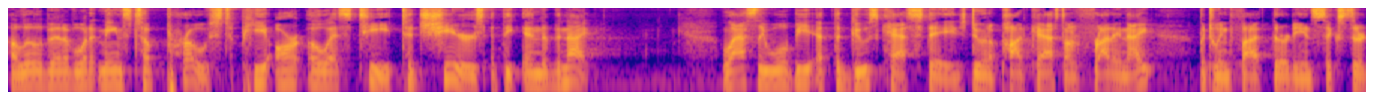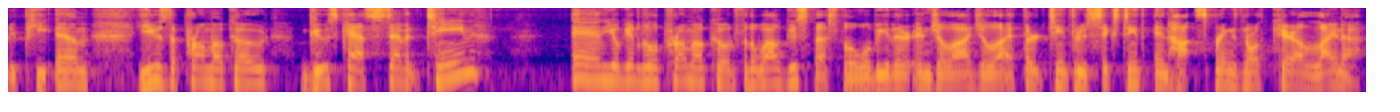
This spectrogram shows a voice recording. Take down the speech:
a little bit of what it means to prost, P R O S T, to cheers at the end of the night. Lastly, we'll be at the Goosecast stage doing a podcast on Friday night between 5:30 and 6:30 p.m. Use the promo code Goosecast17 And you'll get a little promo code for the Wild Goose Festival. We'll be there in July, July 13th through 16th in Hot Springs, North Carolina.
